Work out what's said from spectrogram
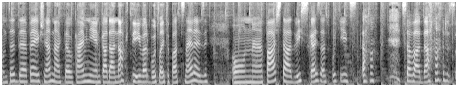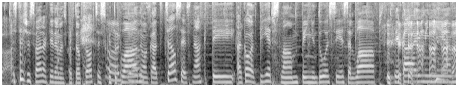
Un tad uh, pēkšņi atnāk tev kaimiņieni kādā naktī, varbūt, lai tu pats neredzi, un uh, pārstāda visas skaistās puķītes tā, savā dārzā. Es tieši visvairāk iedomājos par to procesu, ka tu plāno, kā tu celsies naktī ar kaut kādu pieres lampiņu, dosies ar lāpstu pie kaimiņiem,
